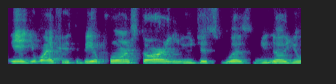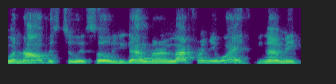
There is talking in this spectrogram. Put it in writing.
yeah, your wife used to be a porn star and you just was, you know, you a novice to it. So you gotta learn a lot from your wife. You know what I mean?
